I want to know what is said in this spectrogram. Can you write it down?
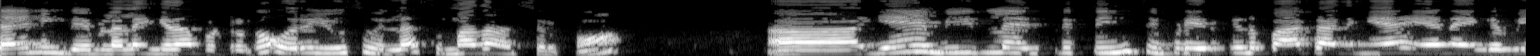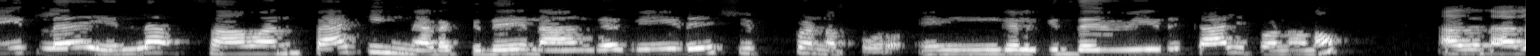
டைனிங் டேபிள் எல்லாம் இங்கதான் போட்டிருக்கோம். ஒரு யூஸும் இல்லை சும்மா தான் வச்சிருக்கோம் ஏன் வீட்டுல இப்படி திங்ஸ் இப்படி இருக்குன்னு பாக்காதீங்க ஏன்னா எங்க வீட்டுல எல்லா சாமானும் பேக்கிங் நடக்குது. நாங்க வீடு ஷிஃப்ட் பண்ண போறோம். எங்களுக்கு இந்த வீடு காலி பண்ணணும். அதனால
